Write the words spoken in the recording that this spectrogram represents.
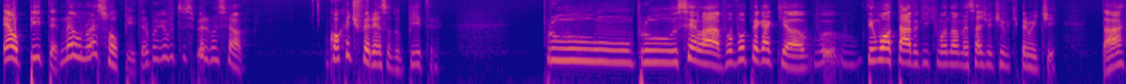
É o Peter? Não, não é só o Peter. Porque tu se pergunta assim, ó, qual que é a diferença do Peter pro, pro sei lá, vou, vou pegar aqui, ó, tem um Otávio aqui que mandou uma mensagem eu tive que permitir, tá?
